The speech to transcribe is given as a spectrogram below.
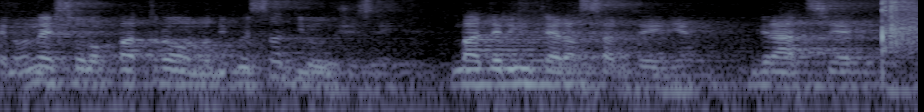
che non è solo patrono di questa diocesi, ma dell'intera Sardegna. Grazie.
